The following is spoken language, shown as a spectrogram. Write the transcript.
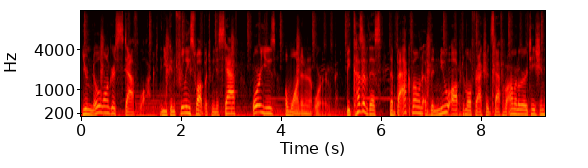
you're no longer staff locked, and you can freely swap between a staff or use a wand and an orb. Because of this, the backbone of the new optimal Fractured Staff of Armadyl rotation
